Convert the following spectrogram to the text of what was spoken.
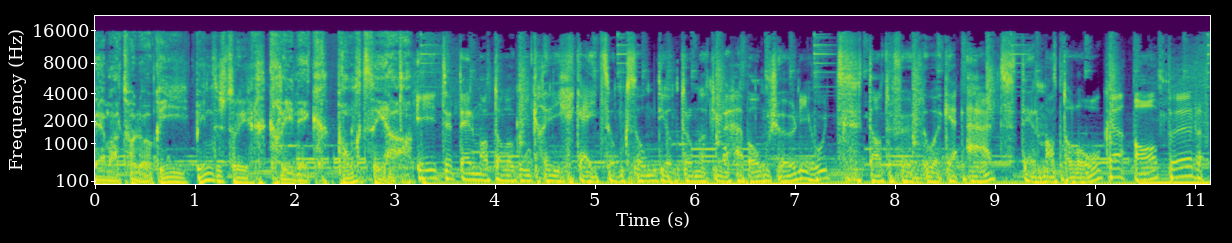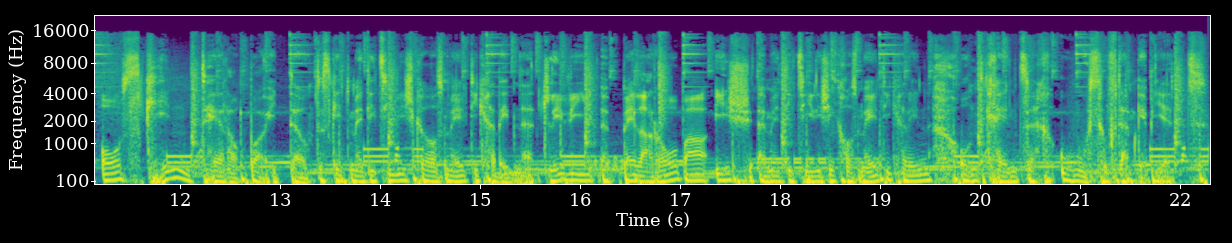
Dermatologie-klinik.ch In der Dermatologie-Klinik geht es um gesunde und darum natürlich auch um schöne Haut. Dafür schauen Ärzte, Dermatologen, aber auch Skin-Therapeuten. Und es gibt medizinische Kosmetikerinnen. Die Lili Bellaroba ist eine medizinische Kosmetikerin und kennt sich aus auf diesem Gebiet.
